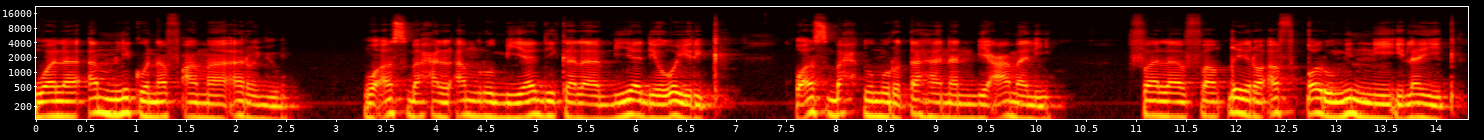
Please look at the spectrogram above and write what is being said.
ولا أملك نفع ما أرجو وأصبح الأمر بيدك لا بيد غيرك وأصبحت مرتهنا بعملي فلا فقير أفقر مني إليك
